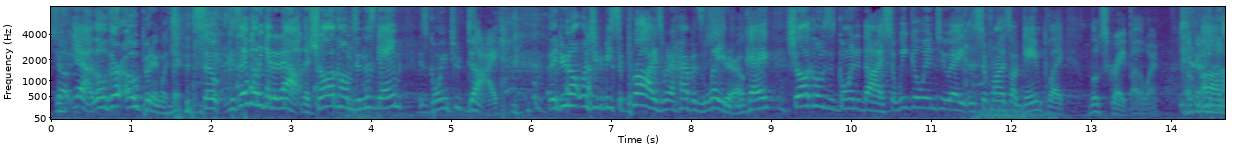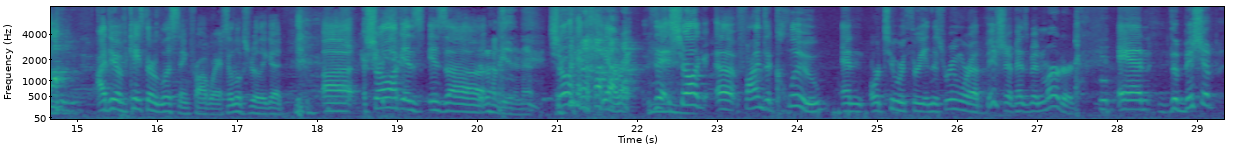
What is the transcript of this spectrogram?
So yeah, though they're opening with it. So because they want to get it out that Sherlock Holmes in this game is going to die. They do not want you to be surprised when it happens later. Okay, Sherlock Holmes is going to die. So we go into a so finally saw gameplay. Looks great, by the way. Okay. Um, I do, in case they're listening, Frogwares. It looks really good. Uh, Sherlock is is uh, I don't have the internet. Sherlock, yeah, right. The, Sherlock uh, finds a clue and or two or three in this room where a bishop has been murdered, and the bishop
